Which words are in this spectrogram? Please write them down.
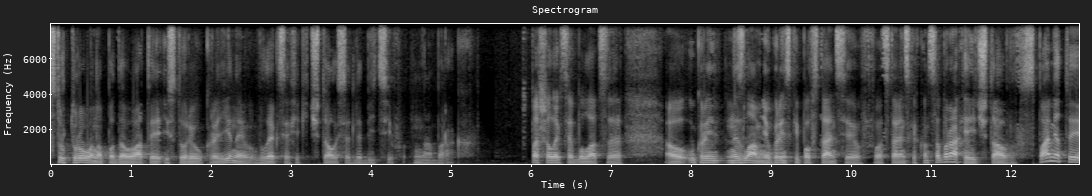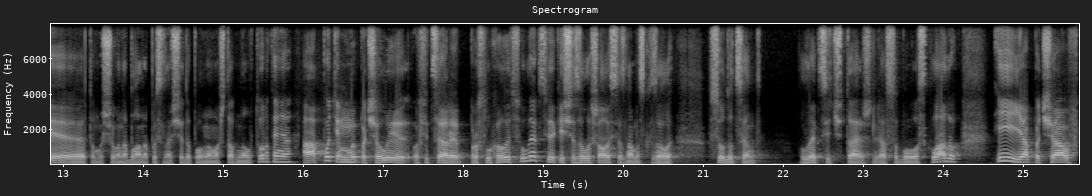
структуровано подавати історію України в лекціях, які читалися для бійців на бараках. Перша лекція була це е, Украї... незламні українські повстанці в сталінських концтаборах. Я її читав з пам'яті, тому що вона була написана ще до повномасштабного вторгнення. А потім ми почали, офіцери прослухали цю лекцію, які ще залишалися з нами, сказали: все, доцент, лекції читаєш для особового складу. І я почав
